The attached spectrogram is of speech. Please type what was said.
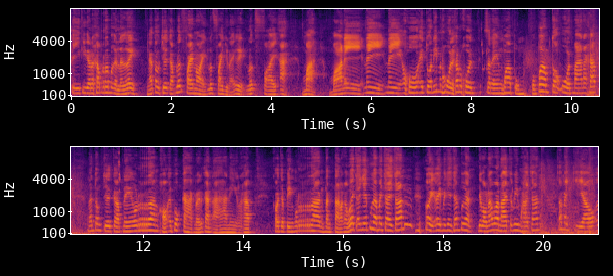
ตีทีเดียวนะครับระเบิดเลยงั้นต้องเจอกับรถไฟหน่อยรถไฟอยู่ไหนเอ่ยรถไฟอะมามานี่นี่นี่โอ้โหไอตัวนี้มันโหดเลยครับทุกคนแสดงว่าผมผมเพิ่มตัวโหดมานะครับงั้นต้องเจอกับในร่างของไอพวกกากหน่อยแล้วกันอ่านี่แหละครับ ก็จะเป็นร่างต่างๆแล้วกันเฮ้ยใจเย็นเพื่อนไม่ใจฉันเฮ้ยเฮ้ยไม่ใช่ฉันเพื่อนเดี๋ยวบอกนะว่านายจะวิ่งมาหาฉันฉันไม่เกี่ยว เอ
